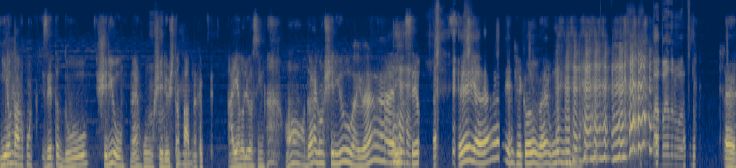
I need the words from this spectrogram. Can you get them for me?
E eu uhum. tava com a camiseta do Shiryu, né? Com o Shiryu estampado uhum. na camiseta. Aí ela olhou assim, oh, Doragon Shiryu, aí, ah, e o seu? Ei, é, ficou, né? Um... Babando no outro. É.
